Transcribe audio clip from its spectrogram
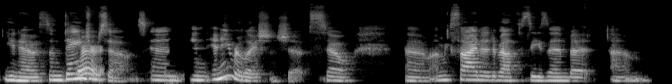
you know some danger sure. zones in in any relationship so um, i'm excited about the season but um,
